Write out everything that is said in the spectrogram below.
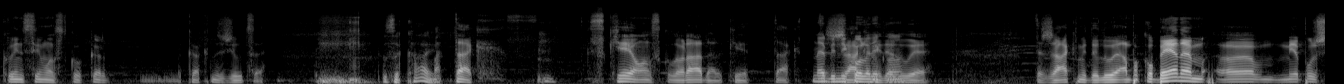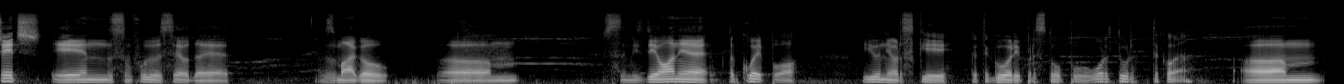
Queen Simons tako kar nekako na živce. Zakaj? Ma tak, skje on s Kolorada, ki je tak. Ne bi nikoli rekel, no. Deluje. Težak mi deluje, ampak obenem uh, mi je pa všeč in sem fully vesel, da je zmagal. Um, se mi zdi, on je takoj po juniorski kategoriji prestopil v World Tour. Tako je. Um,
